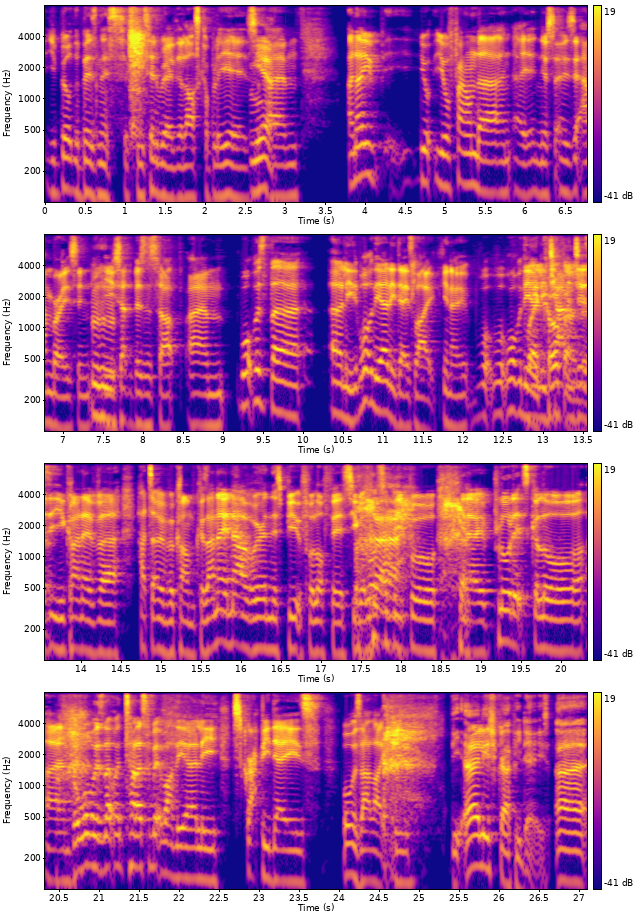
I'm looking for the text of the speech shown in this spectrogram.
you've built the business considerably over the last couple of years. Yeah. Um, I know your, your founder and, and your, is it Ambrose, and Mm-hmm. you set the business up. Um, what was the early? What were the early days like? You know, what what were the early challenges that you kind of uh, had to overcome? Because I know now we're in this beautiful office. You've got lots of people. You know, plaudits galore. Um, but what was that? Tell us a bit about the early scrappy days. What was that like for you? The early scrappy days. Uh,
